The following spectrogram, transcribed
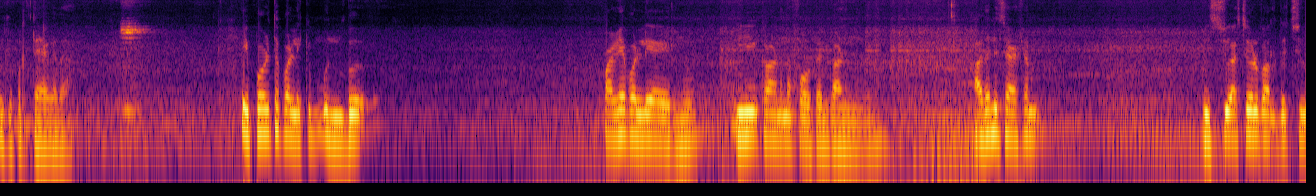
ഒരു പ്രത്യേകത. ഇപ്പോഴത്തെ പള്ളിക്ക് മുൻപ് പഴയ പള്ളിയായിരുന്നു ഈ കാണുന്ന ഫോട്ടോയിൽ കാണുന്നത്. അതിനുശേഷം വിശ്വാസികൾ വർദ്ധിച്ചു.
